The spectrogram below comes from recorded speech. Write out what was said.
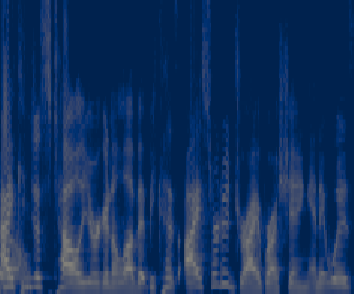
I can just tell you're going to love it because I started dry brushing and it was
